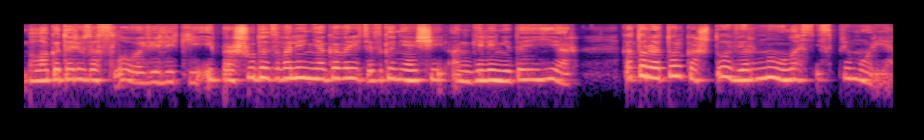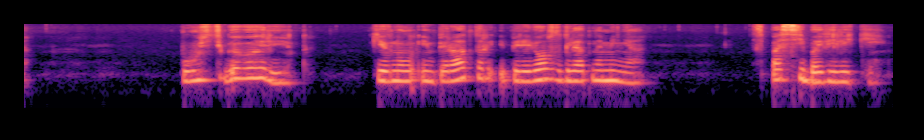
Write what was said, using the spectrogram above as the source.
Благодарю за слово, великий, и прошу дозволения говорить изгоняющей Ангелине Дайер, которая только что вернулась из Приморья. Пусть говорит, кивнул император и перевел взгляд на меня. Спасибо, великий.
